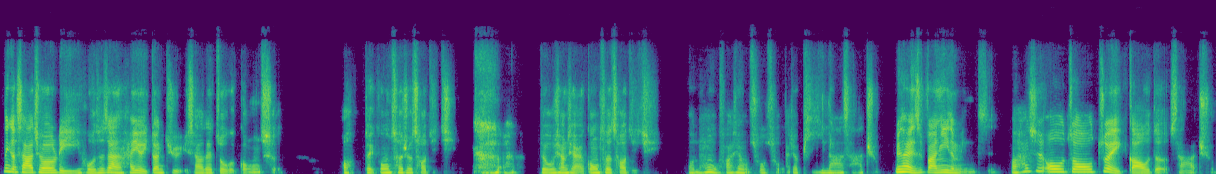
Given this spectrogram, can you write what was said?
那个沙丘离火车站还有一段距离，是要再坐个公车。哦，对，公车就超级挤。对，我想起来，公车超级挤。哦，然后我发现我错错，它叫皮拉沙丘，因为它也是翻译的名字。哦，它是欧洲最高的沙丘。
